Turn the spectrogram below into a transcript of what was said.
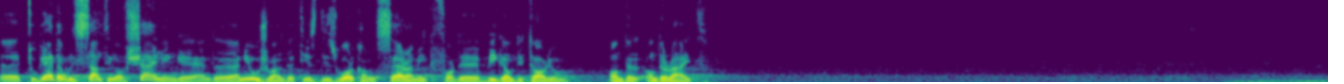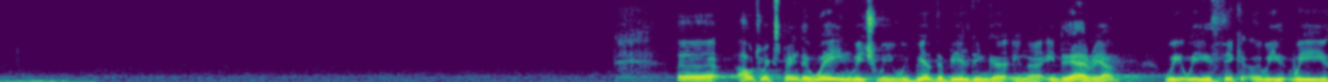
uh, together with something of shining and uh, unusual, that is this work on ceramic for the big auditorium on the, on the right. How to explain the way in which we, we build the building uh, in, uh, in the area. We, we, think, uh, we, we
